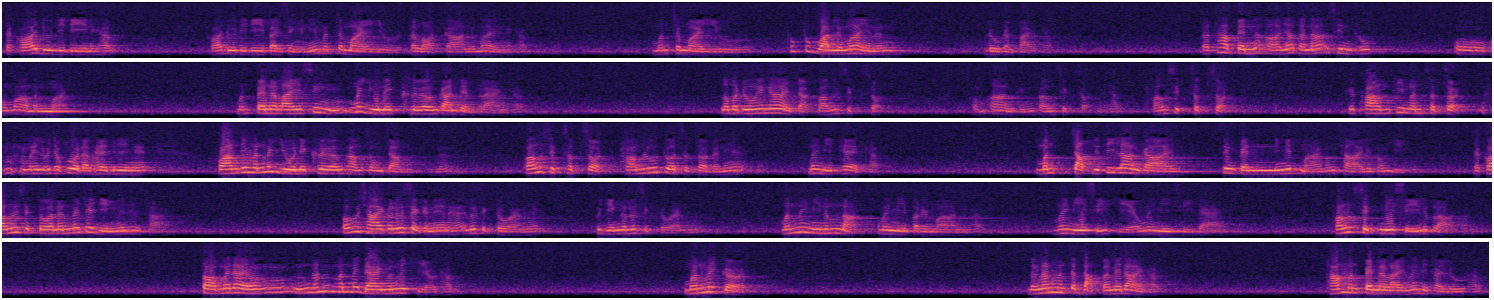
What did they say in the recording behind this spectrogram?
แต่ขอให้ดูดีๆนะครับ ขอดูดีๆ ไปสิ่งนี้มันจะใหม่อยู่ตลอดกาลหรือไม่นะครับ มันจะใหม่อยู่ทุกๆวันหรือไม่นั้น ดูกันไปครับ แต่ถ้าเป็นอายตนะสิ้นทุกโอ้ผมว่ามันใหม่ มันเป็นอะไรซึ่งไม่อยู่ในเครือของการเปลี่ยนแปลงครับ เรามาดูง่าย ๆ จากความรู้สึกสด ผมอ้างถึงความรู้สึกสดนะครับ ความรู้สึกสดสดคือความที่มันสดสดไม่รู้จะพูดอะไรดีเนี่ยความที่มันไม่อยู่ในเครือความทรงจำนะความรู้สึกสดสดความรู้ตัวสดสดอันนี้ไม่มีเพศครับ มันจับอยู่ที่ร่างกาย ซึ่งเป็นนิมิตหมายของชายหรือของหญิง แต่ความรู้สึกตัวนั้นไม่ใช่หญิงไม่ใช่ชายเพราะผู้ชายก็รู้สึกอันนี้นะรู้สึกตัวอันนี้ผู้หญิงก็รู้สึกตัวอันนี้ มันไม่มีน้ำหนัก ไม่มีปริมาณครับ ไม่มีสีเขียว ไม่มีสีแดงความรู้สึกมีสีหรือเปล่าครับ ตอบไม่ได้มันมันไม่แดงมันไม่เขียวครับ มันไม่เกิด ดังนั้นมันจะดับไปไม่ได้ครับถามมันเป็นอะไรไม่มีใครรู้ครับ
